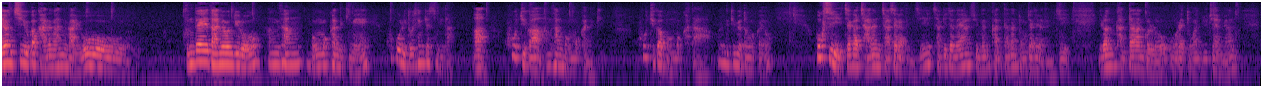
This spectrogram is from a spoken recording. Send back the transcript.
자연 치유가 가능한가요? 군대에 다녀온 뒤로 항상 먹먹한 느낌의 코골이도 생겼습니다. 아, 코 뒤가 항상 먹먹한 느낌. 코 뒤가 먹먹하다. 그런 느낌이 어떤 걸까요? 혹시 제가 자는 자세라든지 자기 전에 할 수 있는 간단한 동작이라든지 이런 간단한 걸로 오랫동안 유지하면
